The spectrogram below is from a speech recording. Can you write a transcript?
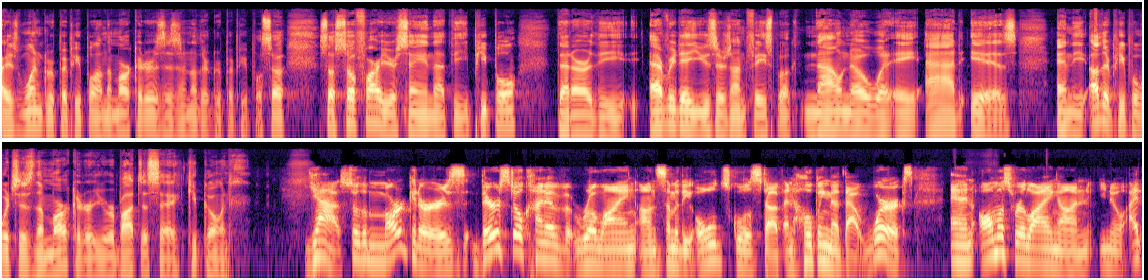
is one group of people, and the marketers is another group of people. So so so far, you're saying that the people that are the everyday users on Facebook now know what a ad is, and the other people, which is the marketer, you were about to say, keep going. Yeah. So the marketers, they're still kind of relying on some of the old school stuff and hoping that that works and almost relying on, you know, I,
